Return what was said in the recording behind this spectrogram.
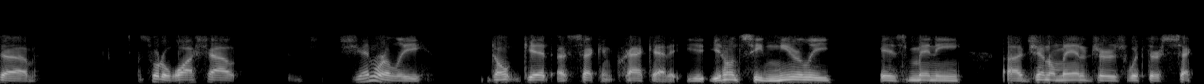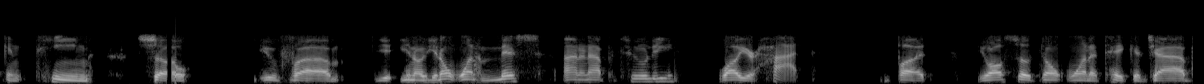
uh, sort of wash out generally don't get a second crack at it. You, you don't see nearly as many uh, general managers with their second team. So you've um, you, you know you don't want to miss on an opportunity while you're hot, but you also don't want to take a job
